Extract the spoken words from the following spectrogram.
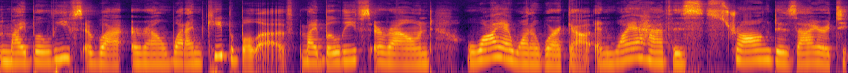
my beliefs around what I'm capable of, my beliefs around why I want to work out, and why I have this strong desire to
